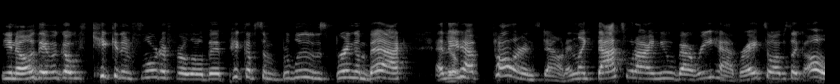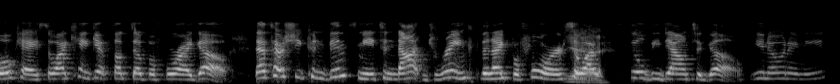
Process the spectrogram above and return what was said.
you know, they would go kick it in Florida for a little bit, pick up some blues, bring them back, and they'd Yep. have tolerance down. And like that's what I knew about rehab, right? So I was like, oh, okay, so I can't get fucked up before I go. That's how she convinced me to not drink the night before, so I would still be down to go. You know what I mean?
